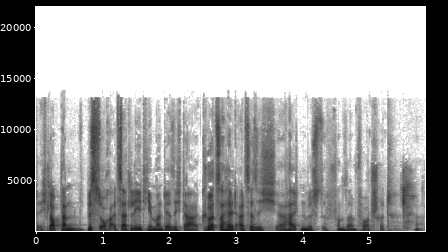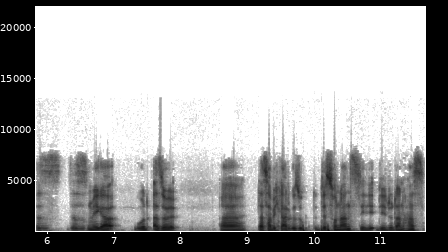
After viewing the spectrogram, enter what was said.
ich glaube, dann bist du auch als Athlet jemand, der sich da kürzer hält, als er sich äh, halten müsste von seinem Fortschritt. Das ist, das ist mega gut. Also, äh, das habe ich gerade gesucht, Dissonanz, die, die du dann hast.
